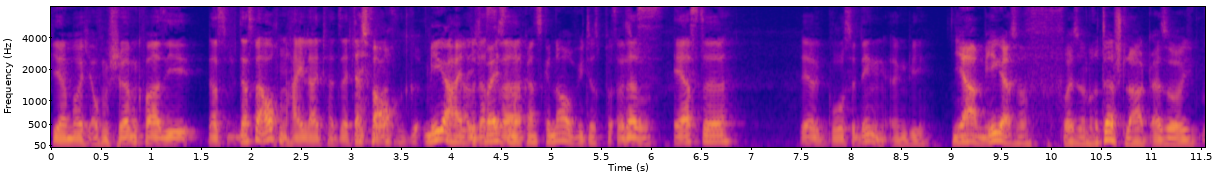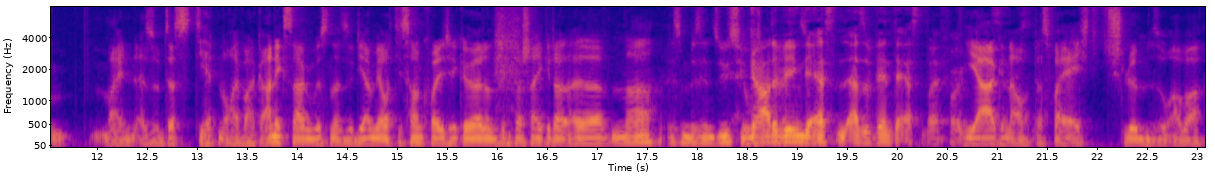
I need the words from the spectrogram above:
wir haben euch auf dem Schirm quasi, das, das war auch ein Highlight tatsächlich. Das war auch mega heilig. Also ich weiß noch ganz genau, wie das so also, das erste, ja, große Ding irgendwie. Ja, mega. Es war voll so ein Ritterschlag. Also, ich mein, also das, die hätten auch einfach gar nichts sagen müssen. Also, die haben ja auch die Soundqualität gehört und sind wahrscheinlich gedacht, Alter, na, ist ein bisschen süß, Jungs. gerade wegen der ersten, also während der ersten drei Folgen. Ja, genau. Das war ja echt schlimm, so. Aber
